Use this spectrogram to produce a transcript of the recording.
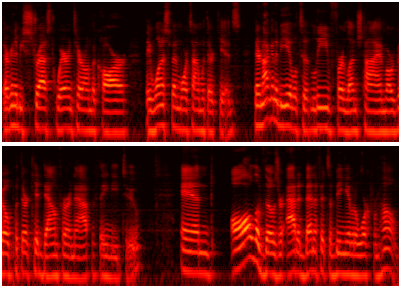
They're going to be stressed, wear and tear on the car. They want to spend more time with their kids. They're not going to be able to leave for lunchtime or go put their kid down for a nap if they need to. And all of those are added benefits of being able to work from home.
